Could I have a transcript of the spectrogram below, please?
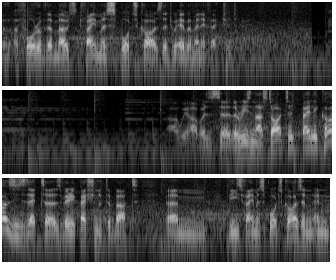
uh, four of the most famous sports cars that were ever manufactured. I was, uh, the reason I started Bailey Cars is that uh, I was very passionate about um, these famous sports cars and, and,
